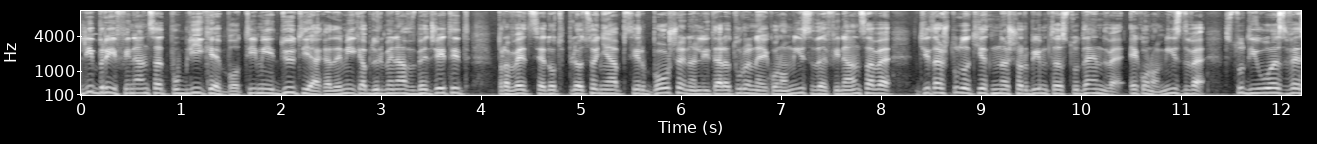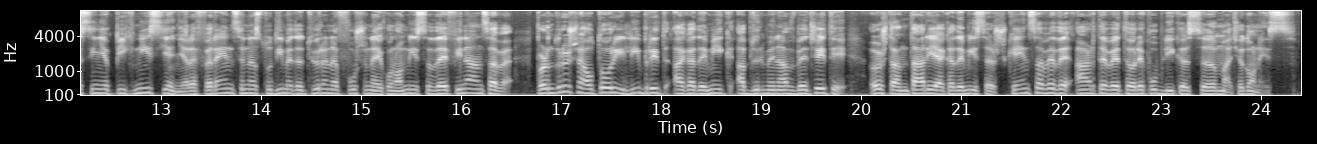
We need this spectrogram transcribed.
Libri Financat publike, botimi i dytë i akademik Abdylmenaf Bexhetit, përveç se do të plotësojë një hapësirë boshe në literaturën e ekonomisë dhe financave, gjithashtu do të jetë në shërbim të studentëve, ekonomistëve, studiuesve si një pikënisje, një referencë në studimet e tyre në fushën e ekonomisë dhe financave. Përndryshe, autori i librit, akademik Abdylmenaf Bexheti, është anëtar i Akademisë së Shkencave dhe Arteve të Republikës së Maqedonisë.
